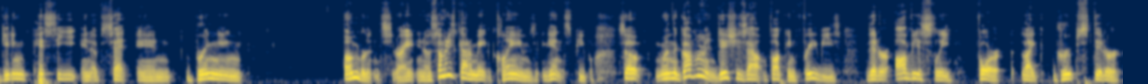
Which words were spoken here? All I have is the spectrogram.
getting pissy and upset and bringing umbrance, right? You know, somebody's got to make claims against people. So when the government dishes out fucking freebies that are obviously for like groups that are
